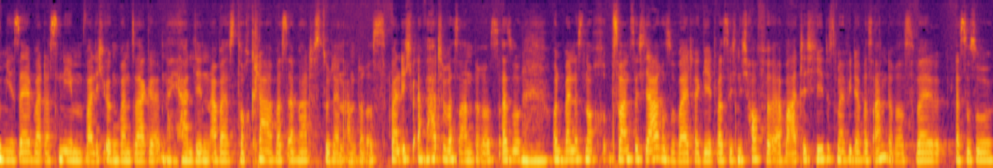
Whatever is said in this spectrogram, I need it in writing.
mir selber das nehmen, weil ich irgendwann sage, naja, Lynn, aber ist doch klar, was erwartest du denn anderes? Weil ich erwarte was anderes. Also, mhm. und wenn es noch 20 Jahre so weitergeht, was ich nicht hoffe, erwarte ich jedes Mal wieder was anderes. Weil, also so,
